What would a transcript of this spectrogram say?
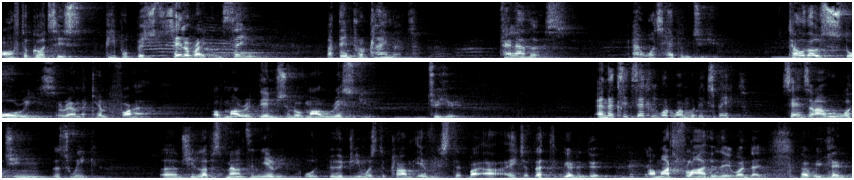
after God says, people celebrate and sing, but then proclaim it. Tell others about what's happened to you. Tell those stories around the campfire of my redemption, of my rescue to you. And that's exactly what one would expect. Sans and I were watching this week. Um, she loves mountaineering. Her dream was to climb Everest. At my age, I don't think we're going to do it. I might fly her there one day, but we can.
